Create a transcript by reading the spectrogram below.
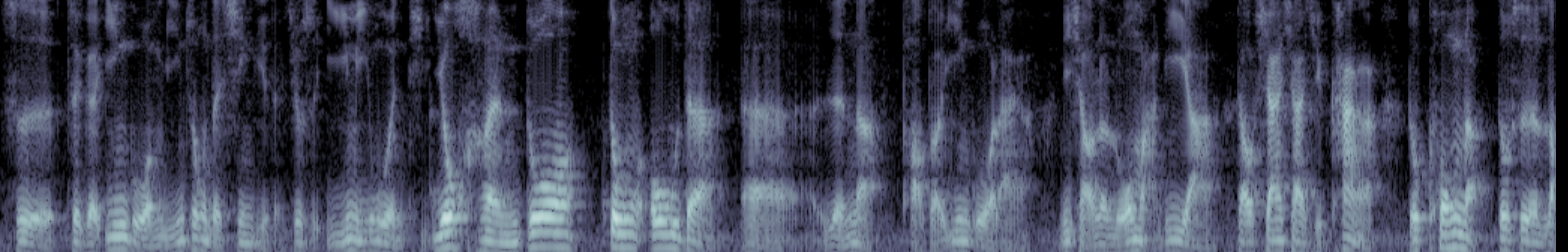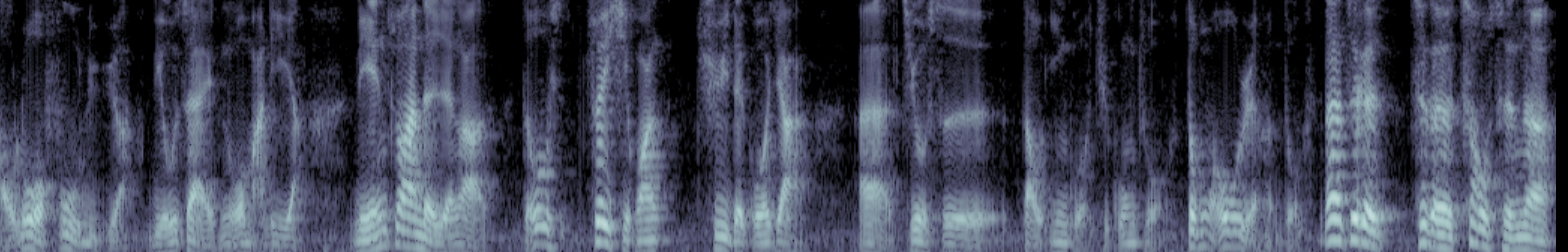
是这个英国民众的心理的，就是移民问题。有很多东欧的呃人呢，跑到英国来啊，你晓得罗马尼亚到乡下去看啊，都空了，都是老弱妇女啊，留在罗马尼亚，年壮的人啊，都最喜欢去的国家。呃，就是到英国去工作，东欧人很多。那这个这个造成了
